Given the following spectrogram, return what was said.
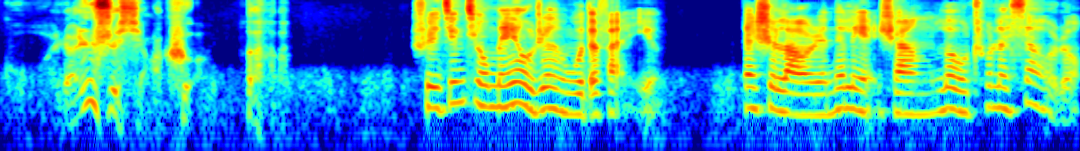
果然是侠客。哈哈。水晶球没有任务的反应，但是老人的脸上露出了笑容，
